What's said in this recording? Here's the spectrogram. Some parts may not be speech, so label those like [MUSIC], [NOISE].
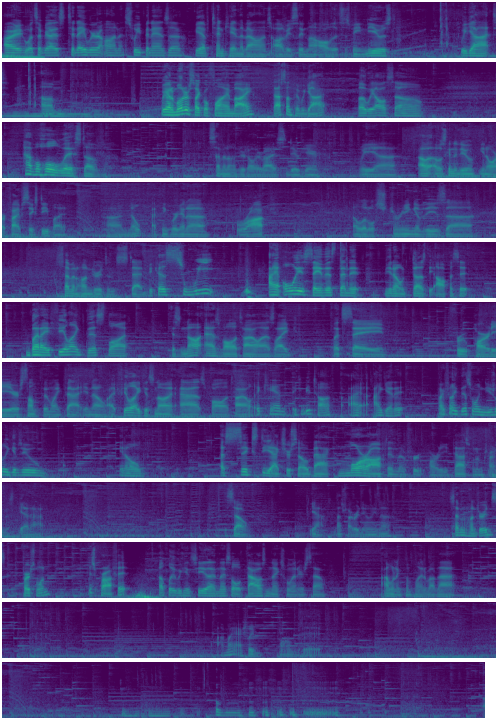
Alright, what's up guys? Today we're on Sweet Bonanza. We have 10k in the balance. Obviously not all of this is being used. We got um we got a motorcycle flying by. That's something we got. But we also have a whole list of $700 buys to do here. We uh I, I was going to do, you know, our 560, but uh nope. I think we're going to rock a little string of these uh 700s instead. Because sweet I always say this then it you know does the opposite. But I feel like this slot is not as volatile as like let's say fruit party or something like that you know? I feel like it's not as volatile. It can it can be tough. I I get it. But I feel like this one usually gives you you know a 60x or so back more often than fruit party. That's what I'm trying to get at so, yeah, that's why we're doing uh, 700s. First one is profit. Hopefully we can see a nice little thousand next winter, so I wouldn't complain about that. I might actually bump it. [LAUGHS]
